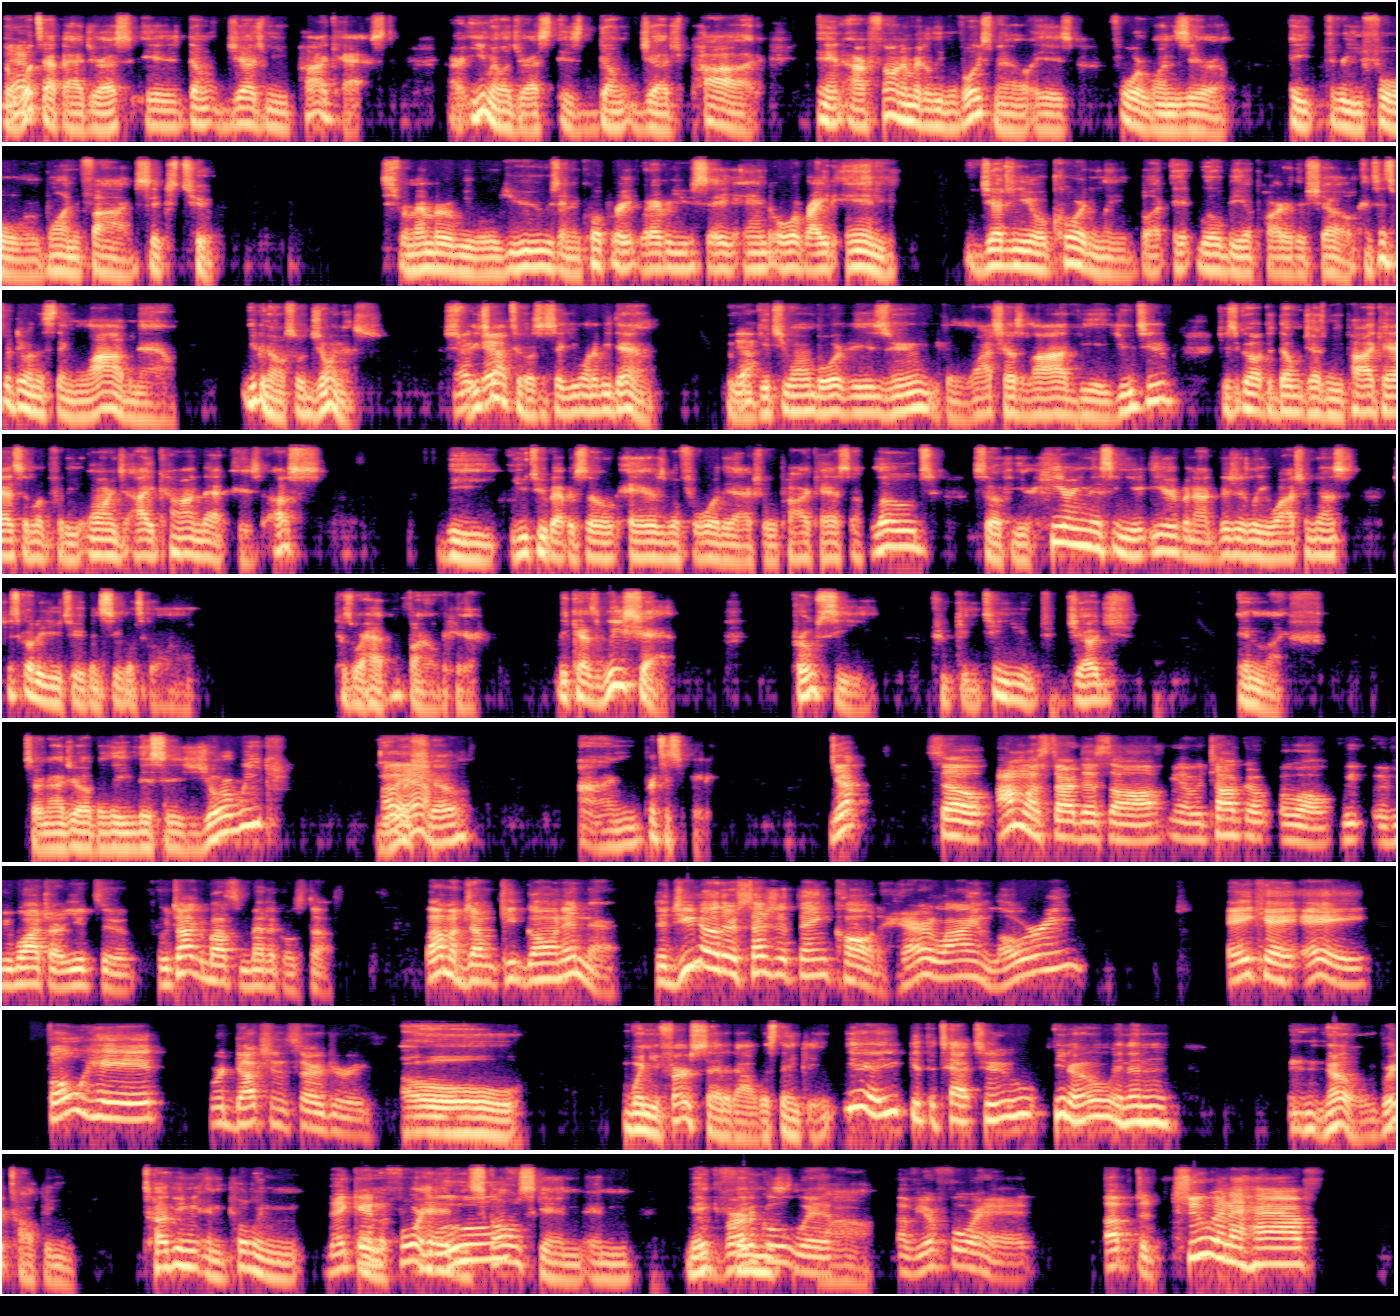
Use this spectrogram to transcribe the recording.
The Yeah. WhatsApp address is Don't Judge Me Podcast. Our email address is Don't Judge Pod. And our phone number to leave a voicemail is 410-834-1562. Just remember, we will use and incorporate whatever you say and or write in judging you accordingly, but it will be a part of the show. And since we're doing this thing live now, you can also join us. Just Heck reach out to us and say you want to be down. We Yeah. will get you on board via Zoom. You can watch us live via YouTube. Just go out to Don't Judge Me podcast and look for the orange icon. That is us. The YouTube episode airs before the actual podcast uploads. So if you're hearing this in your ear but not visually watching us, just go to YouTube and see what's going on. Because we're having fun over here. Because we shall proceed to continue to judge in life. Sir Nigel, I believe this is your week, Oh, your yeah. show. I'm participating. Yep. So I'm gonna start this off. You know, we talk. Well, we, if you watch our YouTube, we talk about some medical stuff. But I'm gonna jump, keep going in there. Did you know there's such a thing called hairline lowering, aka forehead reduction surgery? Oh, when you first said it, I was thinking, yeah, you get the tattoo, you know, and then no, we're talking tugging and pulling They can the forehead and move skull skin and make vertical things- width. Wow. of your forehead up to two and a half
